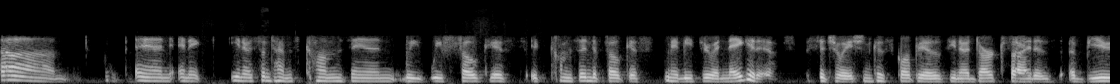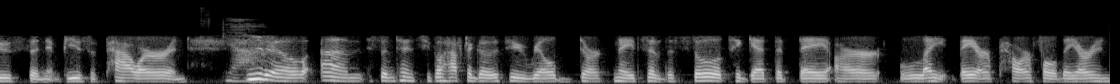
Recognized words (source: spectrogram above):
Um, and and it you know sometimes comes in we we focus it comes into focus maybe through a negative situation because Scorpio's you know dark side is abuse and abuse of power and yeah. you know um sometimes people have to go through real dark nights of the soul to get that they are light they are powerful they are in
